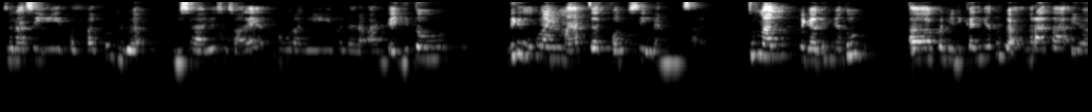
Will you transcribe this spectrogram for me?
zonasi tempat tuh juga bisa aja sih soalnya mengurangi kendaraan kayak gitu jadi kan ngurangin macet polusi dan saya cuman negatifnya tuh eh, pendidikannya tuh nggak merata ya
